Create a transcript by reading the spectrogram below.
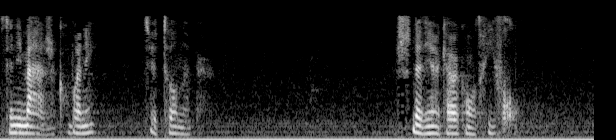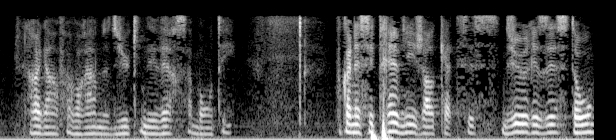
c'est une image, comprenez? Dieu tourne un peu. Je deviens un cœur contrit regard favorable de Dieu qui déverse sa bonté. Vous connaissez très bien Jacques 4,6. Dieu résiste aux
